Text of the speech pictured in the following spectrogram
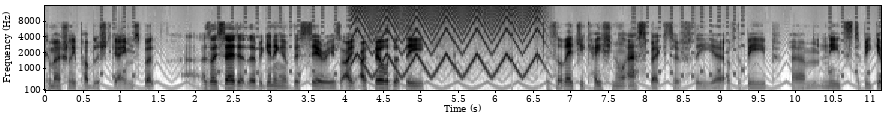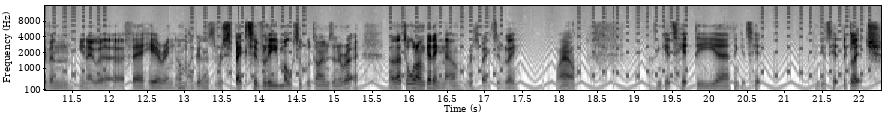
commercially published games. But as I said at the beginning of this series, I, I feel that the, sort of educational aspect of the uh, of the Beeb um, needs to be given, you know, a, a, fair hearing. Oh my goodness, respectively, multiple times in a row. Oh, that's all I'm getting now, respectively. Wow. I think it's hit the. Uh, I think it's hit. I think it's hit the glitch.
